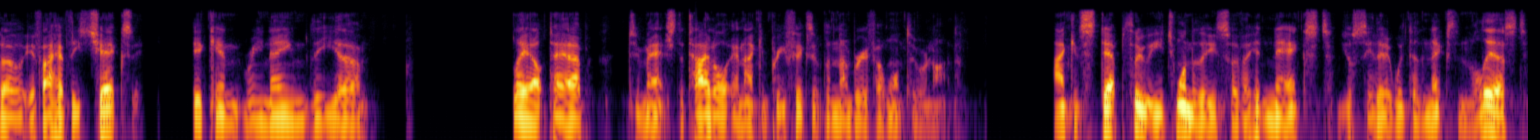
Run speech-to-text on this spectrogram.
So if I have these checks, it can rename the uh, layout tab to match the title and I can prefix it with a number if I want to or not. I can step through each one of these. So if I hit next, you'll see that it went to the next in the list.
